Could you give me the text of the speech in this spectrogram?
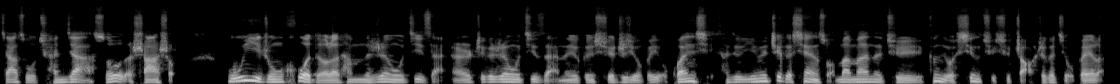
家族全家所有的杀手。无意中获得了他们的任务记载，而这个任务记载呢，又跟血之酒杯有关系。他就因为这个线索，慢慢的去更有兴趣去找这个酒杯了。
